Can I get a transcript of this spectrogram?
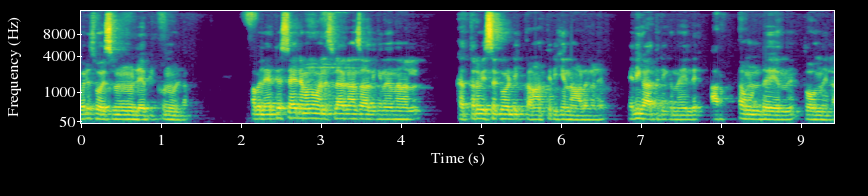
ഒരു സോഴ്സിൽ നിന്നും ലഭിക്കുന്നുമില്ല. അപ്പോൾ ലേറ്റസ്റ്റ് ആയിട്ട് നമുക്ക് മനസ്സിലാക്കാൻ സാധിക്കുന്നത് എന്നാൽ ഖത്തർ വിസയ്ക്ക് വേണ്ടി കാത്തിരിക്കുന്ന ആളുകൾ ഇനി കാത്തിരിക്കുന്നതിൽ അർത്ഥമുണ്ട് എന്ന് തോന്നുന്നില്ല.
